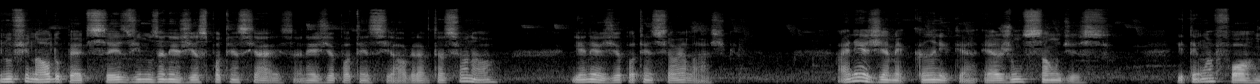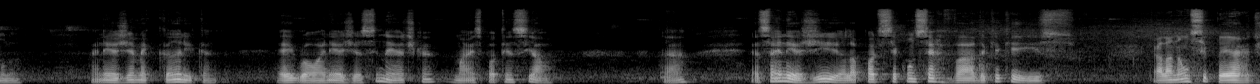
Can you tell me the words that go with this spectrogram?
E no final do PET 6 vimos energias potenciais, energia potencial gravitacional e energia potencial elástica. A energia mecânica é a junção disso e tem uma fórmula. A energia mecânica é igual à energia cinética mais potencial. Tá? Essa energia ela pode ser conservada. O que, que é isso? Ela não se perde.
